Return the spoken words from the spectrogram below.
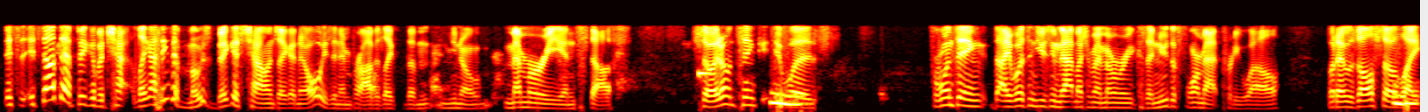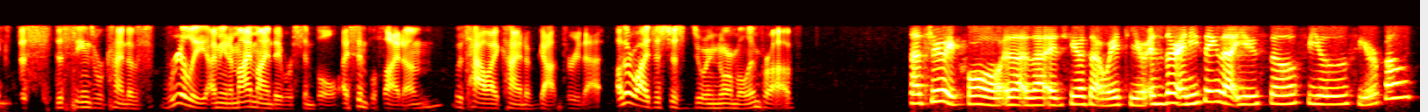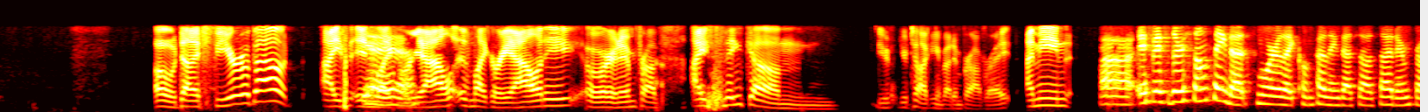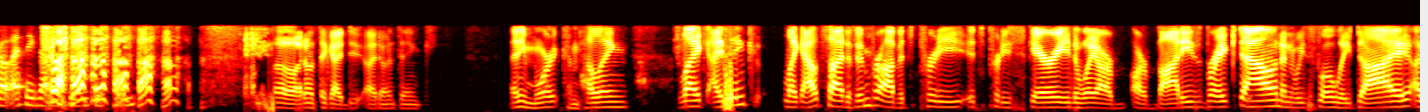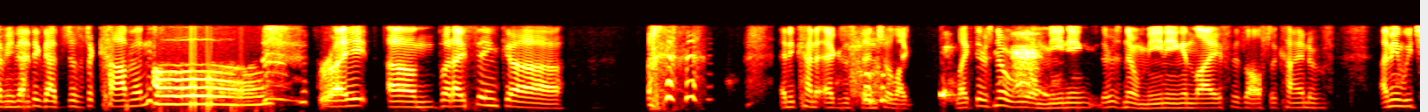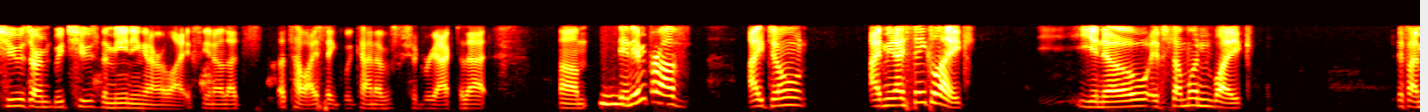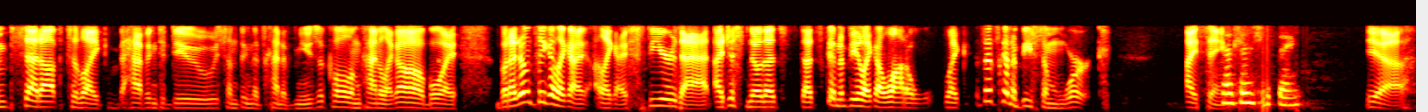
it's it's not that big of a cha- like I think the most biggest challenge like I know always in improv is like the you know memory and stuff. So I don't think Mm-hmm. it was for one thing I wasn't using that much of my memory because I knew the format pretty well. But I was also Mhm. like the s- the scenes were kind of really I mean in my mind they were simple. I simplified them was how I kind of got through that. Otherwise it's just doing normal improv. That's really cool that, that it feels that way to you. Is there anything that you still feel fear about? Oh, that I fear about? I in Yeah, like yeah. real in like reality or an improv. I think um you're you're talking about improv, right? I mean Uh, if if there's something that's more like compelling that's outside improv, I think that would be oh, I don't think I do. I don't think any more compelling. Like I think like outside of improv, it's pretty it's pretty scary the way our our bodies break down and we slowly die. I mean, I think that's just a common Oh, right. Um, but I think uh, any kind of existential like like there's no real meaning. There's no meaning in life is also kind of. I mean, we choose our we choose the meaning in our life. You know, that's that's how I think we kind of should react to that. Um, Mhm. in improv, I don't. I mean, I think like you know, if someone like if I'm set up to like having to do something that's kind of musical, I'm kind of like, oh boy. But I don't think I like I like I fear that. I just know that's that's going to be like a lot of like that's going to be some work. I think. that's interesting. Yeah.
